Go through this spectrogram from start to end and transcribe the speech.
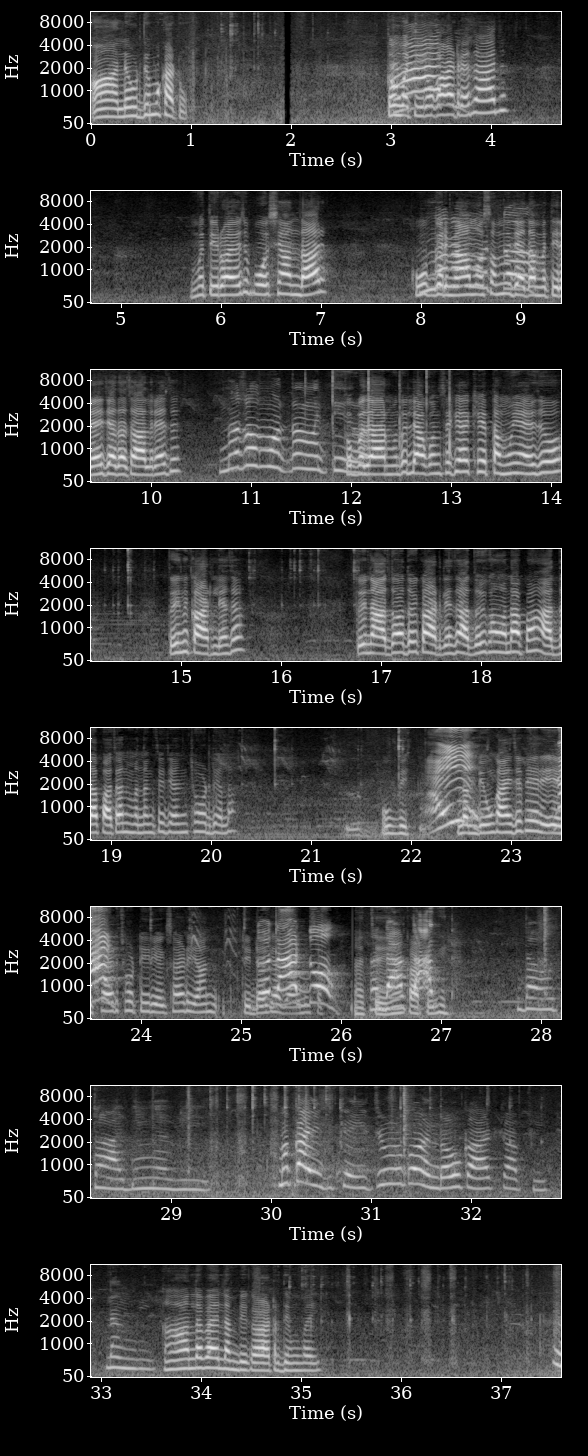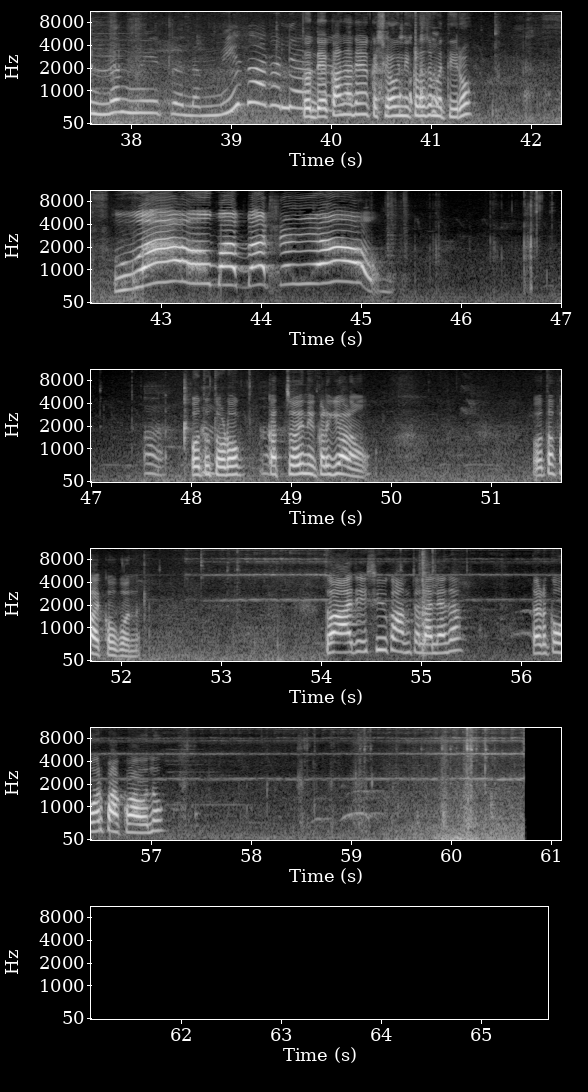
हाँ, ले उड़ दे काटू। तो मतीरो काट रहे थे आज? मतीरो आयो जो बहुत शानदार। खूब गर्मिया मौसम में ज़्यादा मतीरा है ज़्यादा चाल रहे थे तो, तो बाज़ार में तो लागन से क्या खेता मुई आए जो। तो इन्हें काट लिया था तो इन आधो आधो ही काट दिया था आधो ही खाओ ना आपा आधा पाचा मनक से जन छोड़ देना वो भी लंबी हूँ कहाँ से फिर एक साइड छोटी रही एक साइड यहाँ टिड्डा सकता। अच्छा यहाँ काटूँगी लंबी हाँ ला भाई लंबी काट दूँ भाई लंबी तो लंबी काट लिया तो देखा ना दे कशोक निकलो जो मतीरो वाओ बाबा चलियो वो तो थोड़ो कच्चो ही निकल गया हूँ वो तो पाको कौन तो आज इसी काम चला लिया था। तड़को और पाको आओ लो।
